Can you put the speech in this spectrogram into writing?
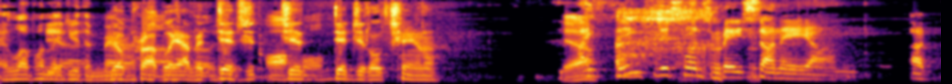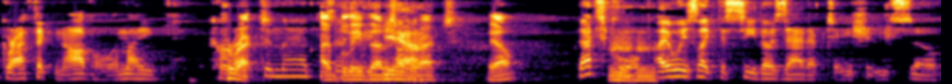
I love when they do the marathon. They'll probably have a Those are just digi- gi- digital channel. yeah. I think this one's based on a um a graphic novel. Am I correct, correct. in that? I Does believe that is anybody- is Yeah. correct. Yep. That's cool. Mm-hmm. I always like to see those adaptations. So,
